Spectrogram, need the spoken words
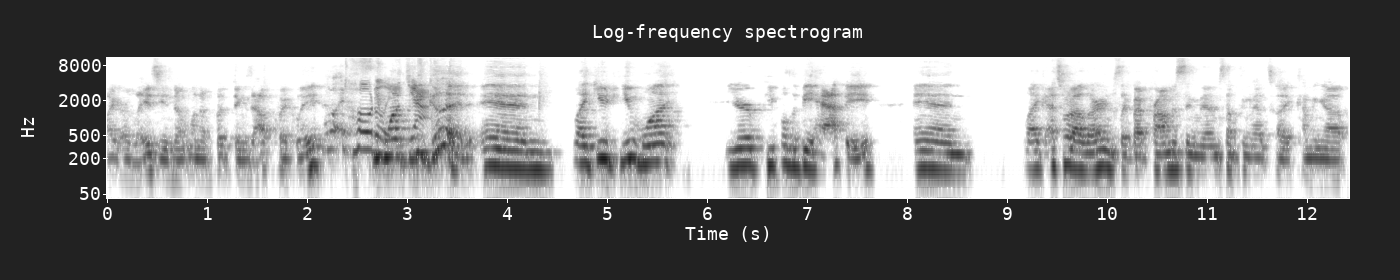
like are lazy and don't want to put things out quickly Well, it's, Totally. you want to yeah. be good and like you you want your people to be happy and like that's what I learned is like by promising them something that's like coming up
